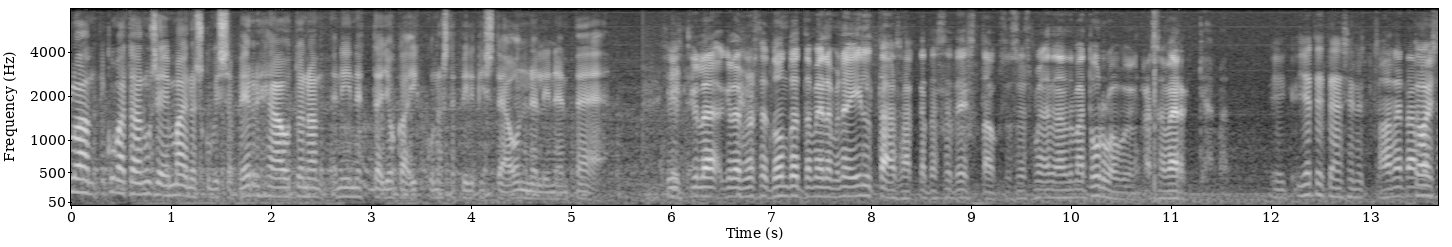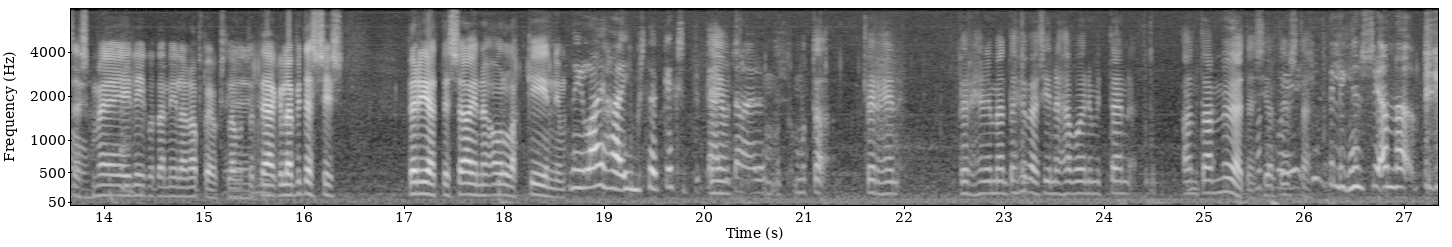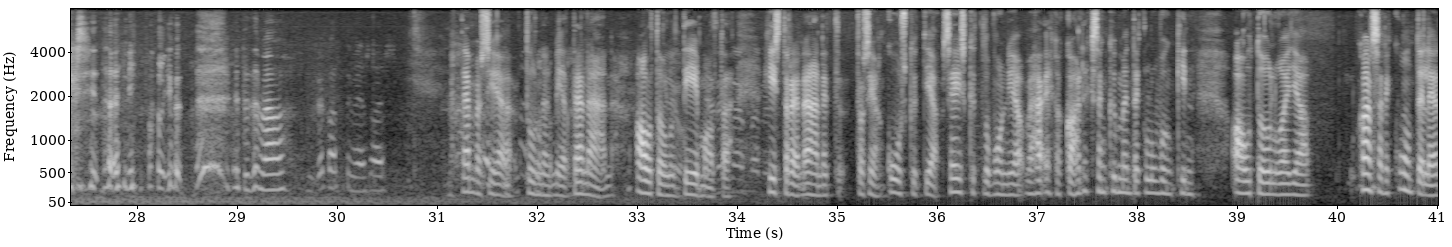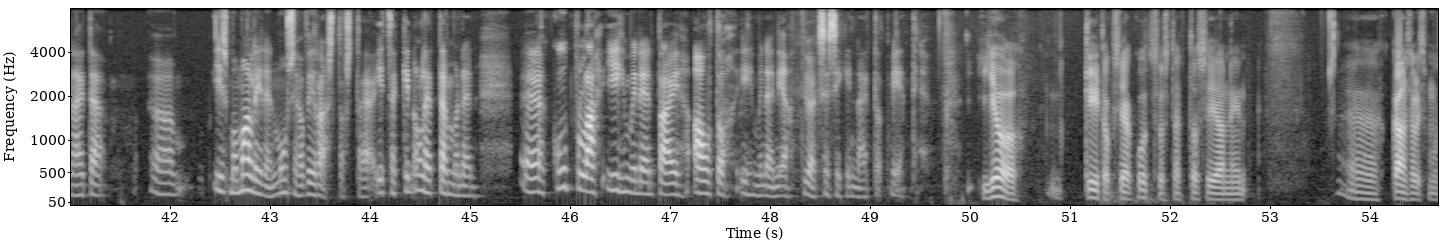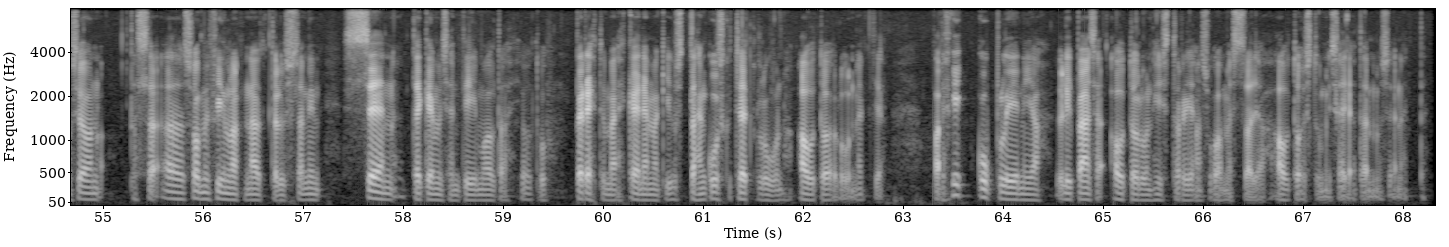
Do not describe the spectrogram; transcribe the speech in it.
Kuplaa kuvataan usein mainoskuvissa perheautona niin, että joka ikkunasta pilkistää onnellinen pää. Siis kyllä, kyllä minusta tuntuu, että meillä menee iltaa saakka tässä testauksessa, jos me lähdetään tämän turvavyön kanssa värkkäämään. Jätetään se nyt Annetaan toistaiseksi. Me ei liikuta niillä nopeuksilla, Ei mutta liikuta. tämä kyllä pitäisi siis periaatteessa aina olla kiinni. Niin laihaa ihmistä ei ole keksittykään Ei, ei, edes. mutta, mutta perheen, perheen emäntä hyvä, siinähän voi nimittäin antaa myöten Mutta sieltä kun ei jostain. intelligenssi anna periksi tai niin paljon, että, että tämä vekattimeen saisi. Tämmöisiä tunnelmia tänään autoilun tiimoilta. Historian äänet tosiaan 60- ja 70-luvun ja vähän ehkä 80-luvunkin autoilua ja kanssani kuuntelee näitä ö, Ismo Malinen museovirastosta ja itsekin olet tämmöinen ö, kupla-ihminen tai autoihminen ja työksesikin näitä olet miettinyt. Joo, kiitoksia kutsusta. Tosiaan niin ö, kansallismuseon tässä Suomi Finland-näyttelyssä, niin sen tekemisen tiimoilta joutui perehtymään ehkä enemmänkin just tähän 60-70-luvun autoiluun, et ja varsinkin kupliin ja ylipäänsä autoilun historiaan Suomessa ja autoistumiseen ja tämmöiseen, että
